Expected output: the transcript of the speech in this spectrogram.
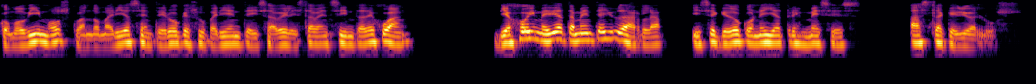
Como vimos, cuando María se enteró que su pariente Isabel estaba encinta de Juan, viajó inmediatamente a ayudarla y se quedó con ella tres meses hasta que dio a luz.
